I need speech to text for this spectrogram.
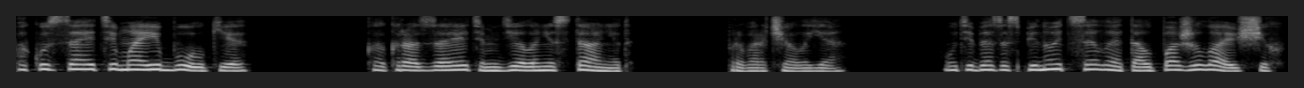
покусайте мои булки!» «Как раз за этим дело не станет», — проворчала я. У тебя за спиной целая толпа желающих.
